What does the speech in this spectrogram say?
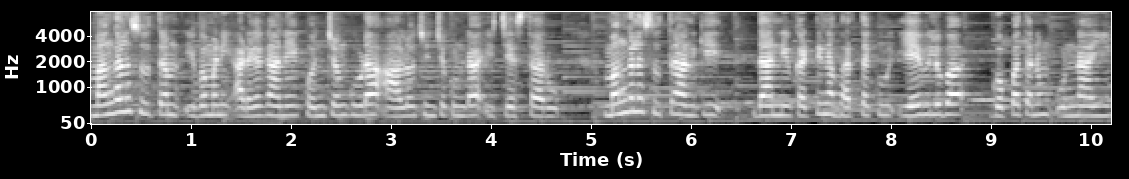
మంగళసూత్రం ఇవ్వమని అడగగానే కొంచెం కూడా ఆలోచించకుండా ఇచ్చేస్తారు. మంగళసూత్రానికి దాన్ని కట్టిన భర్తకు ఏ విలువ గొప్పతనం ఉన్నాయి?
